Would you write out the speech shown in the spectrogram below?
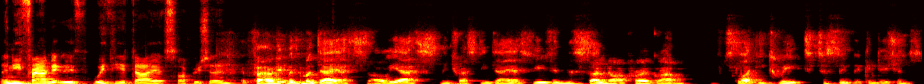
And you found it with, with your Deus, I presume? I found it with my Deus. Oh yes, my trusty Deus using the sonar program, slightly tweaked to suit the conditions.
